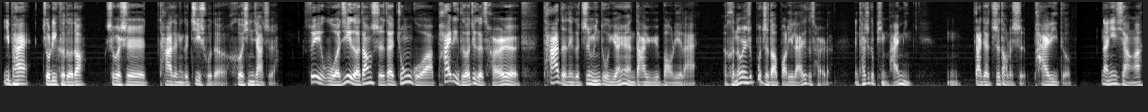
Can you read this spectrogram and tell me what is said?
一拍就立刻得到。是不是它的那个技术的核心价值？所以我记得当时在中国啊，拍立得这个词儿，它的那个知名度远远大于宝丽来。很多人是不知道宝丽来这个词儿的，它是个品牌名。嗯，大家知道的是拍立得。那你想啊，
